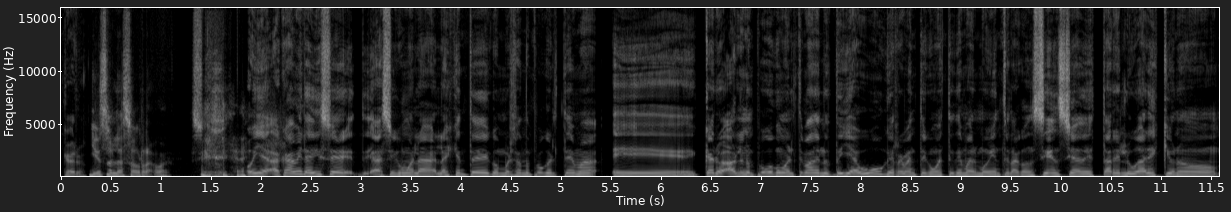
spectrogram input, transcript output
Claro. Y eso es la zorra, weón. Oye, acá mira, dice, así como la, gente conversando un poco el tema, eh, claro, hablan un poco como el tema de los déjà vu, que realmente como este tema del movimiento de la conciencia, de estar en lugares que uno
